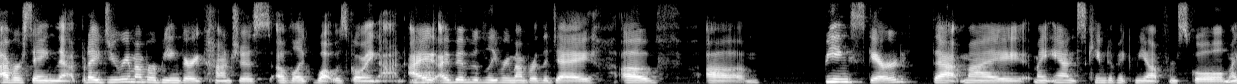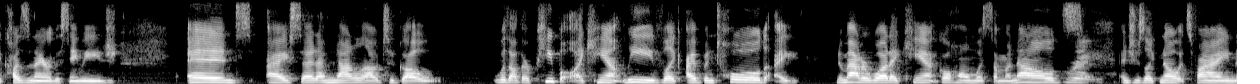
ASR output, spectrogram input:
ever saying that but i do remember being very conscious of like what was going on i i vividly remember the day of um being scared that my my aunt came to pick me up from school. My cousin and I are the same age. And I said, I'm not allowed to go with other people. I can't leave. Like I've been told I no matter what, I can't go home with someone else. Right. And she's like, no, it's fine.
